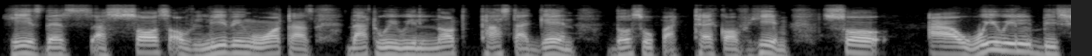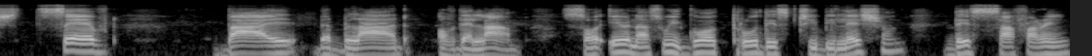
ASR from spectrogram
He is the source of living waters that we will not thirst again, those who partake of him. So uh, we will be saved by the blood of the Lamb. So even as we go through this tribulation, this suffering,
